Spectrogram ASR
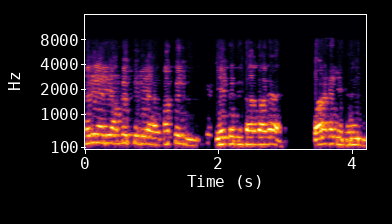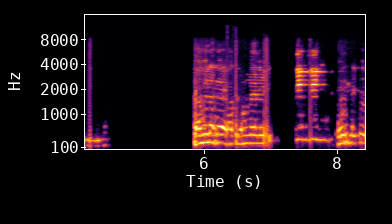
பெரியாரி அம்பேத்கர் மக்கள் இயக்கத்தின் சார்பாக வணக்கத்தை தெரிவித்துள்ளேன் தமிழக மக்கள் முன்னணி கோரிக்கைக்கு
